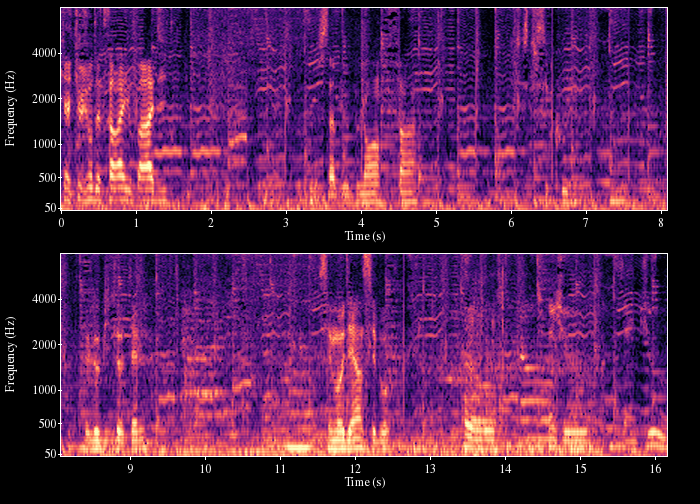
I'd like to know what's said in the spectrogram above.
Quelques jours de travail au paradis. Le sable blanc fin. Qu'est-ce que c'est cool. Le lobby de l'hôtel. C'est moderne, c'est beau. Hello. Thank you. Thank you.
